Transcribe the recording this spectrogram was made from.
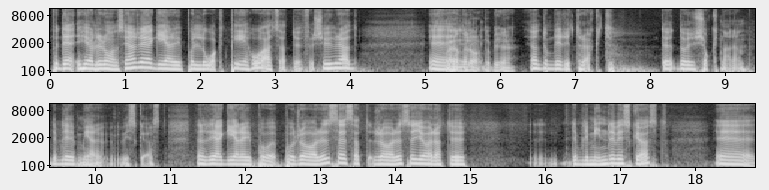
för det, hyaluronsyran reagerar ju på lågt pH, alltså att du är försurad. Eh, Vad händer då? Då blir det, Ja, då blir det trögt. Då, då tjocknar den. Det blir mer visköst. Den reagerar ju på, på rörelse, så att rörelse gör att du, det blir mindre visköst. Eh,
